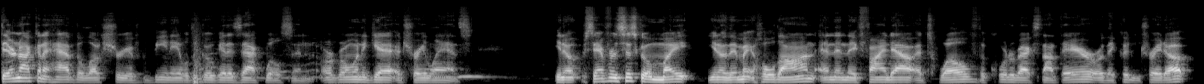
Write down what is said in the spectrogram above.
they're not going to have the luxury of being able to go get a Zach Wilson or going to get a Trey Lance. You know, San Francisco might, you know, they might hold on and then they find out at 12 the quarterback's not there or they couldn't trade up.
